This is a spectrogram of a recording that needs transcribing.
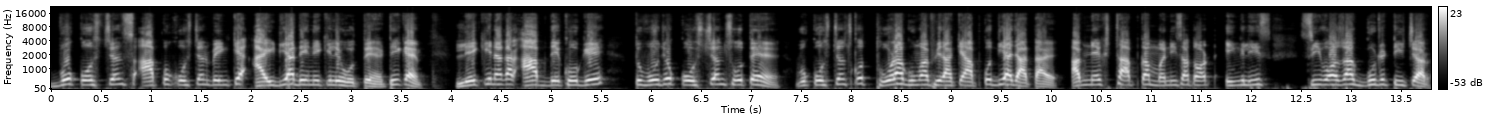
वो क्वेश्चंस आपको क्वेश्चन बैंक के आइडिया देने के लिए होते हैं, ठीक है? लेकिन अगर आप देखोगे तो वो जो क्वेश्चंस होते हैं, वो क्वेश्चंस को थोड़ा घुमा फिरा के आपको दिया जाता है। अब नेक्स्ट था आपका Manisha thought English she was a good teacher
